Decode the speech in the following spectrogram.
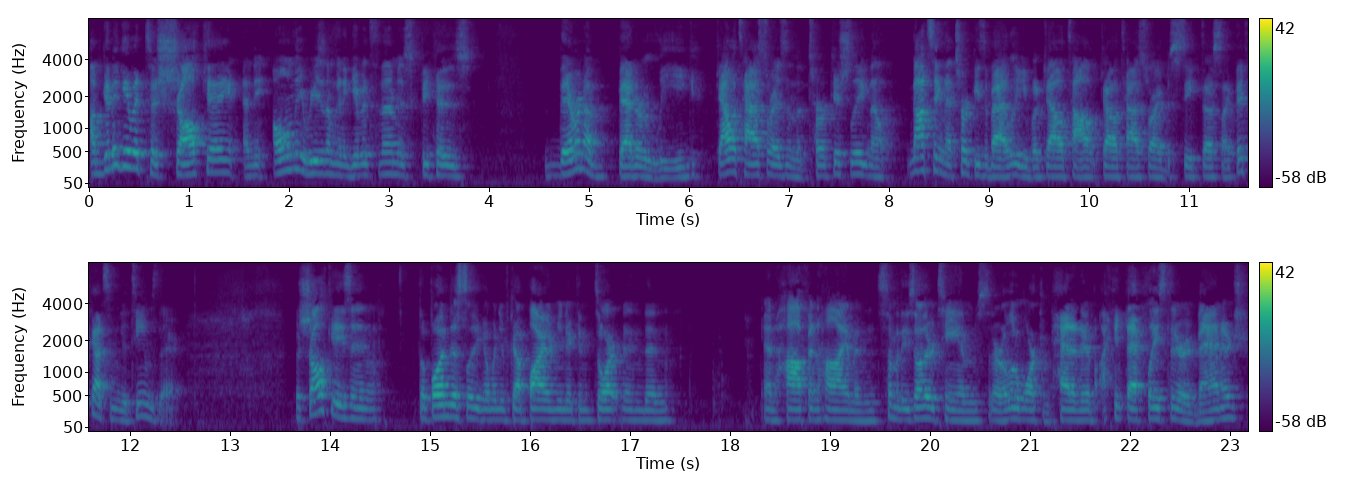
I'm going to give it to Schalke, and the only reason I'm going to give it to them is because they're in a better league. Galatasaray is in the Turkish league. Now, not saying that Turkey's a bad league, but Galat- Galatasaray, Besiktas, like they've got some good teams there. But Schalke's in the Bundesliga and when you've got Bayern Munich and Dortmund and and Hoffenheim and some of these other teams that are a little more competitive. I think that plays to their advantage.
